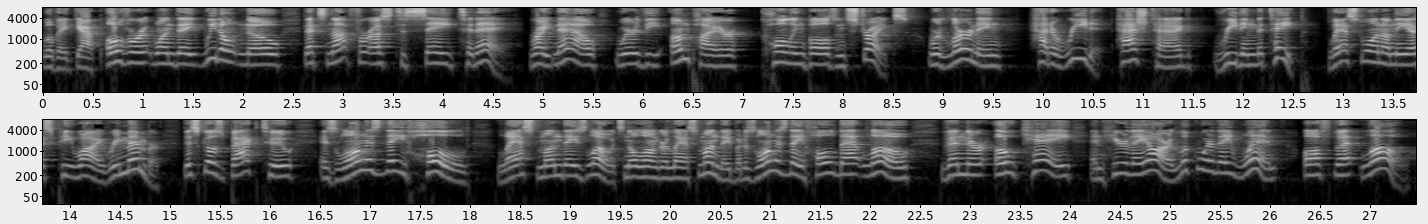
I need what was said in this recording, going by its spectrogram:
Will they gap over it one day? We don't know. That's not for us to say today. Right now, we're the umpire calling balls and strikes. We're learning how to read it. Hashtag reading the tape. Last one on the SPY. Remember, this goes back to as long as they hold last Monday's low. It's no longer last Monday, but as long as they hold that low, then they're okay. And here they are. Look where they went off that low.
